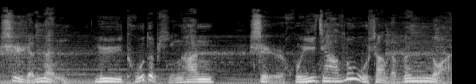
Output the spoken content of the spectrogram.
是人们旅途的平安，是回家路上的温暖。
